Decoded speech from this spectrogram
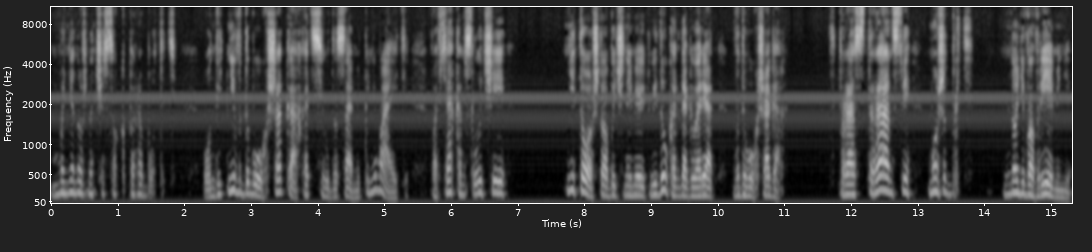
мне нужно часок поработать. Он ведь не в двух шагах отсюда, сами понимаете. Во всяком случае, не то, что обычно имеют в виду, когда говорят «в двух шагах». В пространстве, может быть, но не во времени.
